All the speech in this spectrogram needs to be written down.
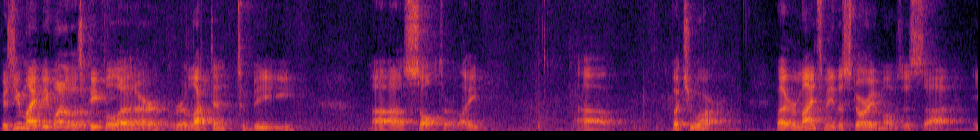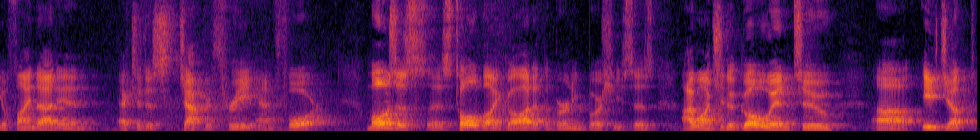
Because you might be one of those people that are reluctant to be uh, salt or light. Uh, but you are. But it reminds me of the story of Moses. Uh, you'll find that in Exodus chapter 3 and 4. Moses is told by God at the burning bush, he says, I want you to go into uh, Egypt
